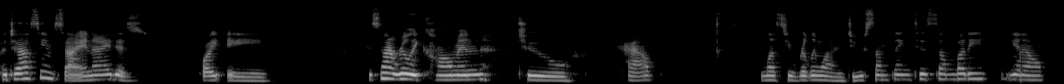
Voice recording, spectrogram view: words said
potassium cyanide is quite a, it's not really common to have unless you really want to do something to somebody, you know,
